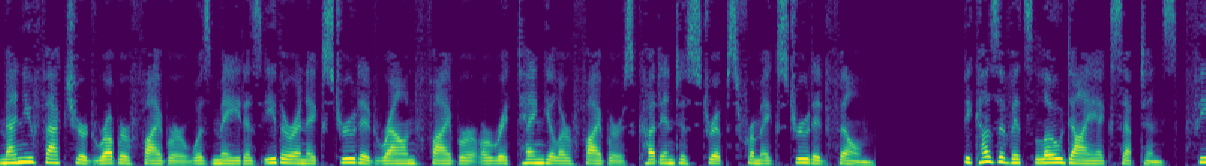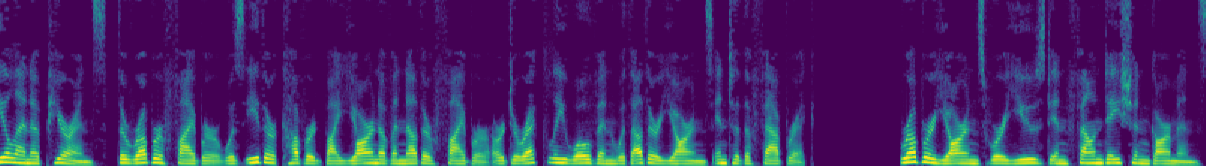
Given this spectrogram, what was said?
manufactured rubber fiber was made as either an extruded round fiber or rectangular fibers cut into strips from extruded film. Because of its low dye acceptance, feel and appearance, the rubber fiber was either covered by yarn of another fiber or directly woven with other yarns into the fabric. Rubber yarns were used in foundation garments.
